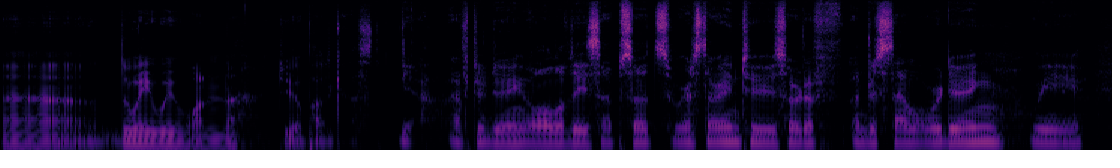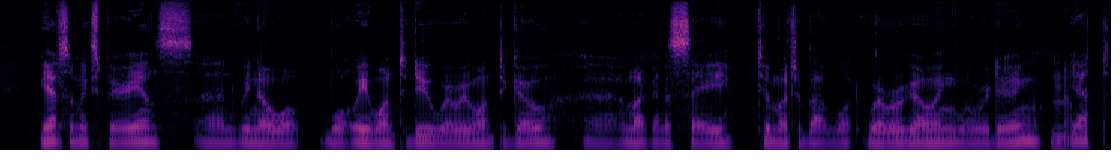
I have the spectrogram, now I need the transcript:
uh, the way we wanna do a podcast. yeah after doing all of these episodes we're starting to sort of understand what we're doing we we have some experience and we know what what we want to do where we want to go uh, i'm not going to say too much about what where we're going what we're doing No. yet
